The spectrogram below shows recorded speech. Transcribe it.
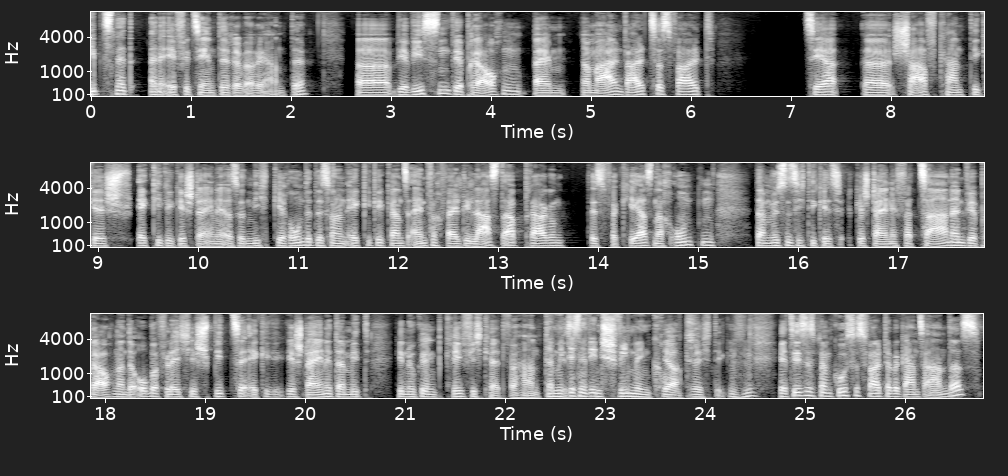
gibt es nicht eine effizientere Variante. Äh, wir wissen, wir brauchen beim normalen Walzasphalt sehr äh, scharfkantige, eckige Gesteine, also nicht gerundete, sondern eckige, ganz einfach, weil die Lastabtragung des Verkehrs nach unten, da müssen sich die Gesteine verzahnen. Wir brauchen an der Oberfläche spitze, eckige Gesteine, damit genügend Griffigkeit vorhanden damit ist. Damit es nicht ins Schwimmen kommt. Ja, richtig. Mhm. Jetzt ist es beim Gussasphalt aber ganz anders.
